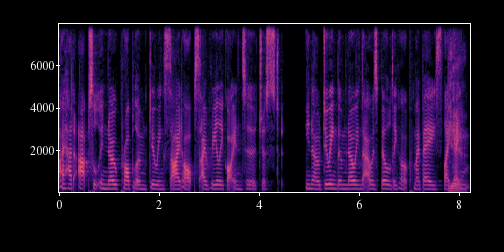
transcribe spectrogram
I had absolutely no problem doing side ops. I really got into just, you know, doing them knowing that I was building up my base, like yeah, getting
